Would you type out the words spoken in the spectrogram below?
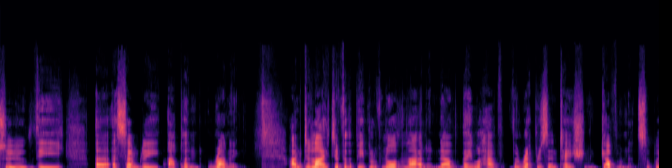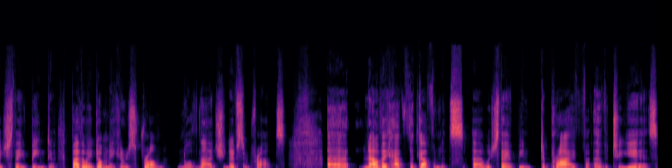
to the uh, assembly up and running. I'm delighted for the people of Northern Ireland now that they will have the representation and governance of which they've been. Do- By the way, Dominica is from Northern Ireland. She lives in France. Uh, now they have the governance uh, which they've been deprived for over two years.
